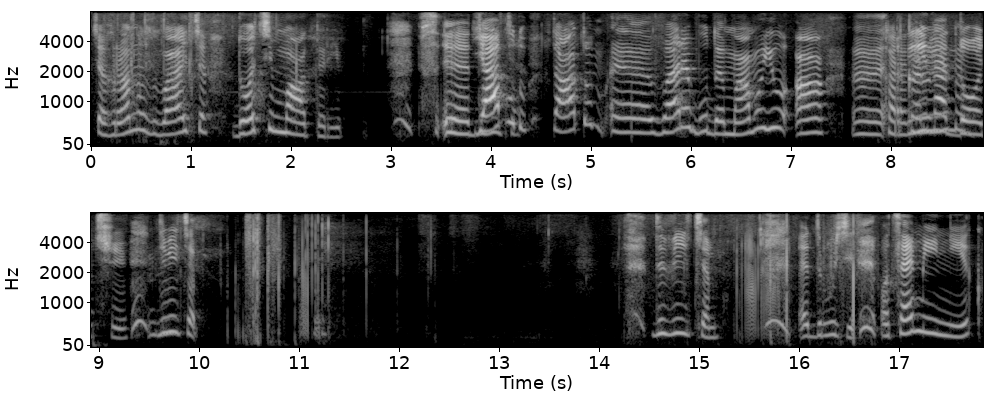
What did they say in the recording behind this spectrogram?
ця гра називається Доці матері. Е, Я буду татом, е, Варя буде мамою, а е, Кароліна дочі. Дивіться. Дивіться, е, друзі, оце мій нік.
